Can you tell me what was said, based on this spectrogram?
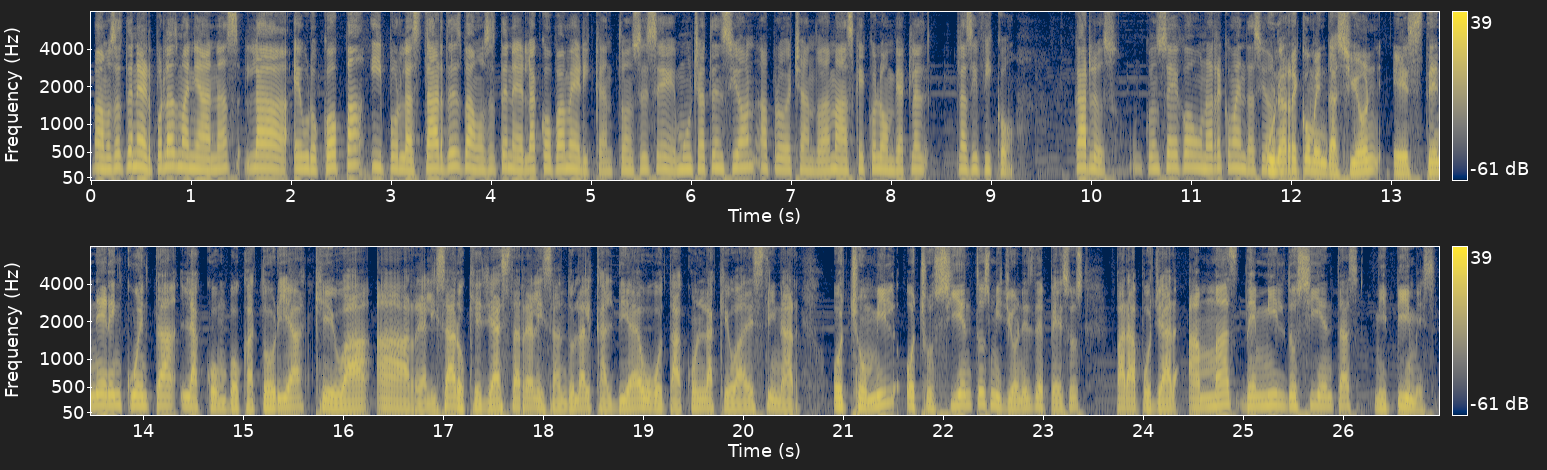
Vamos a tener por las mañanas la Eurocopa y por las tardes vamos a tener la Copa América. Entonces, eh, mucha atención, aprovechando además que Colombia clasificó. Carlos, un consejo, una recomendación. Una recomendación es tener en cuenta la convocatoria que va a realizar o que ya está realizando la alcaldía de Bogotá con la que va a destinar 8.800 millones de pesos para apoyar a más de 1.200 MIPIMES.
